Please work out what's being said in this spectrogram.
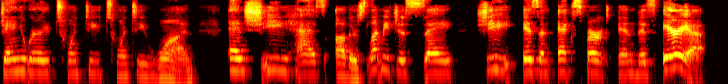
January 2021. And she has others. Let me just say, she is an expert in this area.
